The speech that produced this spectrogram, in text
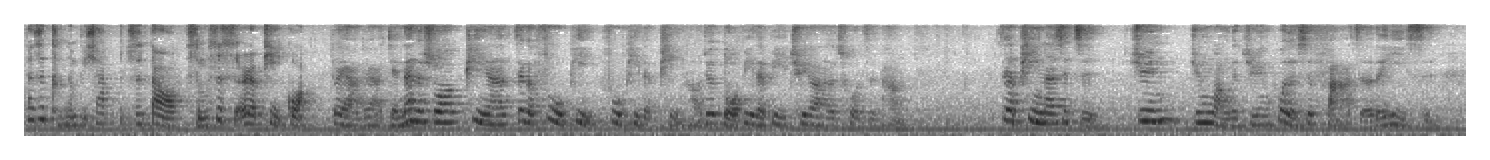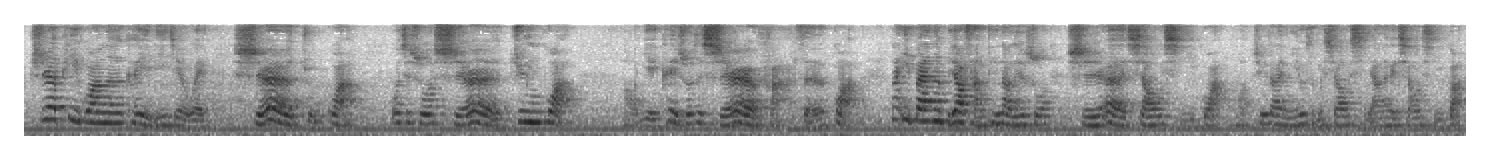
但是可能比较不知道什么是十二辟卦。对啊，对啊。简单的说，辟呢，这个复辟，复辟的辟，哈，就是躲避的避，去掉那个错字旁。这个辟呢，是指君，君王的君，或者是法则的意思。十二辟卦呢，可以理解为十二主卦，或是说十二君卦，哦，也可以说是十二法则卦。那一般呢，比较常听到的就是说十二消息卦，哈，就在你有什么消息啊？那个消息卦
